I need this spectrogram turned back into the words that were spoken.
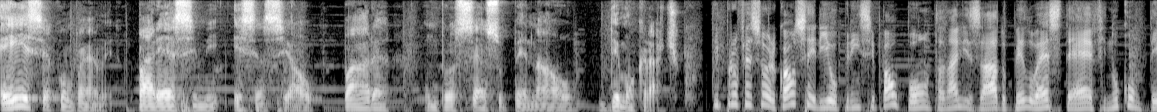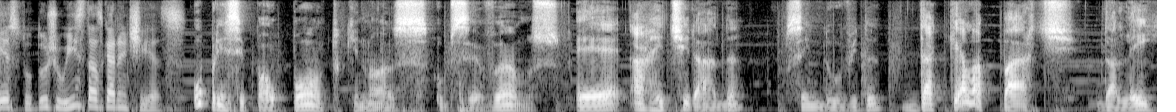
é esse acompanhamento parece-me essencial para um processo penal democrático. E professor, qual seria o principal ponto analisado pelo STF no contexto do juiz das garantias? O principal ponto que nós observamos é a retirada, sem dúvida, daquela parte da lei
